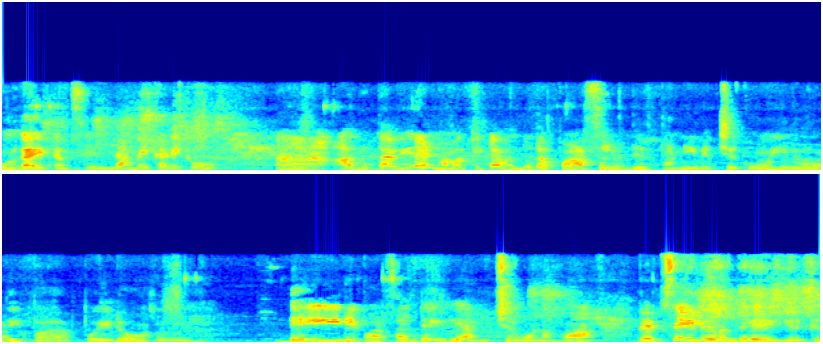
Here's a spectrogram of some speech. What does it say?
ஊறுகாய் ஐட்டம்ஸ் எல்லாமே கிடைக்கும். அது தவிர நம்மக்கிட்ட வந்து இந்த பார்சல் வந்து பண்ணி வச்சுருக்கோம். இது வந்து இப்போ போயிடும். டெய்லி பார்சல் டெய்லி அனுப்பிச்சிருவோம் நம்ம. வெப்சைடு வந்து இருக்கு.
